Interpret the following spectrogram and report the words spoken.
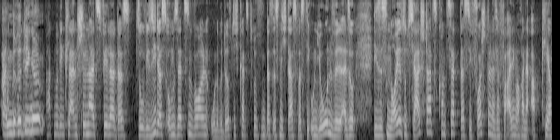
Andere Hat nur Dinge. Den, hat nur den kleinen Schönheitsfehler, dass so wie Sie das umsetzen wollen, ohne Bedürftigkeitsprüfung, das ist nicht das, was die Union will. Also dieses neue Sozialstaatskonzept, das Sie vorstellen, das ist ja vor allen Dingen auch eine Abkehr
